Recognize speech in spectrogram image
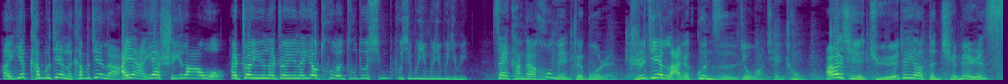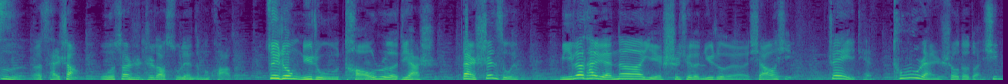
哎呀，看不见了，看不见了！哎呀哎呀，谁拉我？哎，转晕了，转晕了，要吐了，吐吐！行不行不行不行不行不行！再看看后面这波人，直接拿着棍子就往前冲，而且绝对要等前面人死了才上。我算是知道苏联怎么垮的了。最终女主逃入了地下室，但生死未卜。米勒探员呢，也失去了女主的消息。这一天突然收到短信，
